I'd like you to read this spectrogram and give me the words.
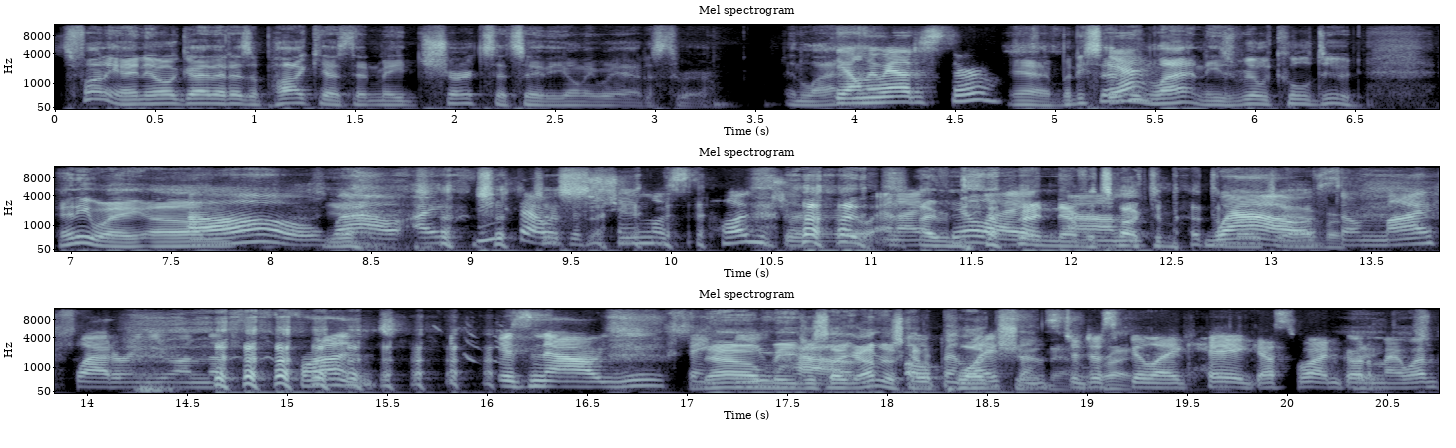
It's funny. I know a guy that has a podcast that made shirts that say the only way out is through in Latin. the only way out is through yeah, but he said Yeah. in Latin. He's a really cool dude. Anyway. Um, oh yeah. wow! I think Just- that was a shameless plug, Drew, and I I've feel never, like I never um, talked about the wow. So my flattering you on the front is now you think Now you me have just like, I'm just gonna open plug license now, to just right. be like, hey, guess what? Go to my guess what?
